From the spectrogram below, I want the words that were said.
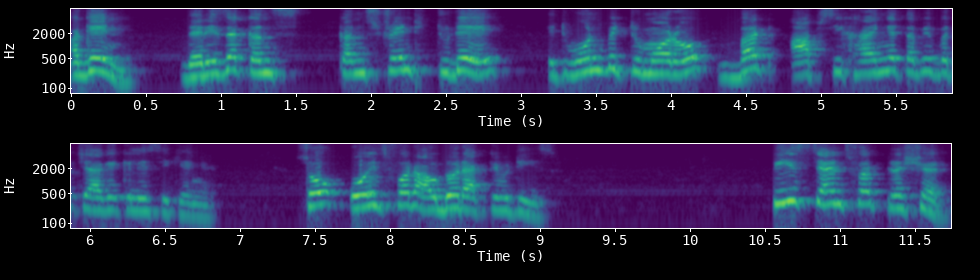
Again there is a constraint today it won't be tomorrow but आप सिखाएँगे तभी बच्चे आगे के लिए सीखेंगे। So O is for outdoor activities P stand for pressure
